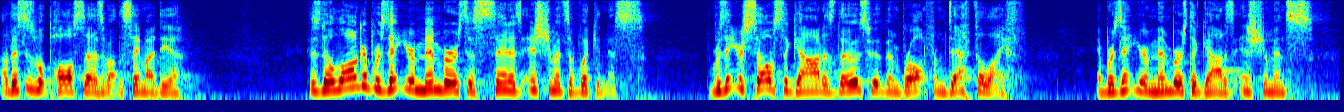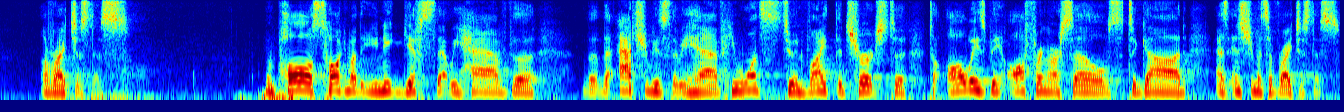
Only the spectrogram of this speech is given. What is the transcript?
uh, this is what Paul says about the same idea. Says, No longer present your members to sin as instruments of wickedness. Present yourselves to God as those who have been brought from death to life, and present your members to God as instruments of righteousness. When Paul is talking about the unique gifts that we have, the, the, the, attributes that we have, he wants to invite the church to, to always be offering ourselves to God as instruments of righteousness.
